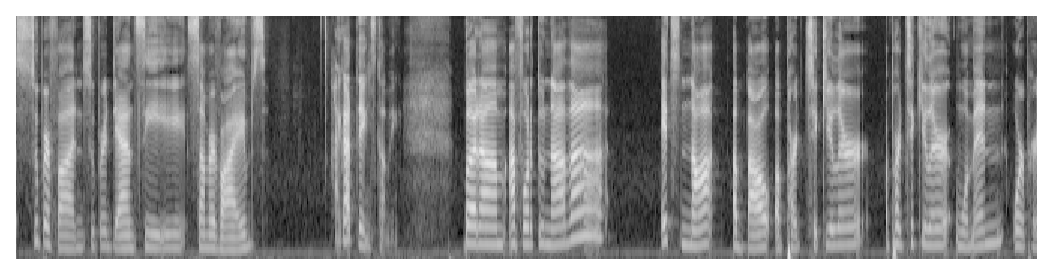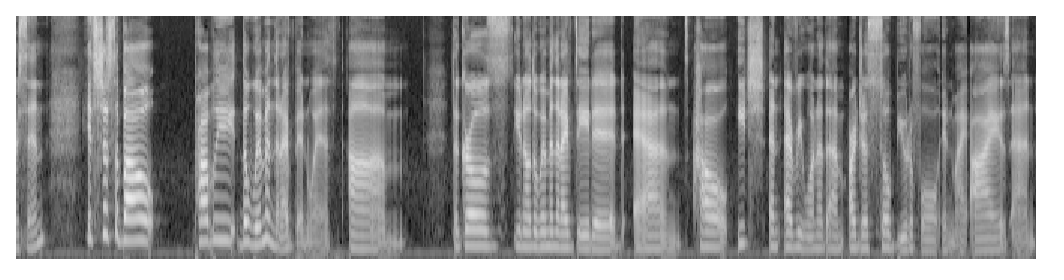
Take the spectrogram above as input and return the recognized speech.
super fun, super dancey, summer vibes. I got things coming. But um Afortunada, it's not about a particular a particular woman or person. It's just about probably the women that I've been with. Um the girls, you know, the women that I've dated and how each and every one of them are just so beautiful in my eyes and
